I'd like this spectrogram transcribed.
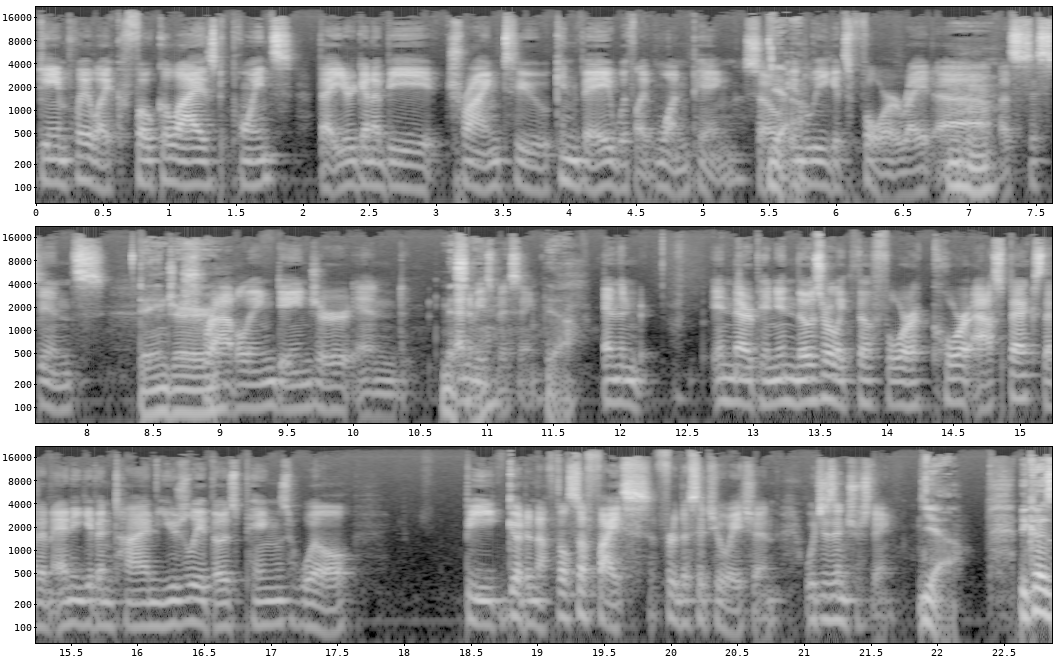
gameplay, like focalized points that you're going to be trying to convey with like one ping. So Yeah. in League, it's four, right? Uh, assistance, Danger. traveling, danger, and Missing. enemies missing. Yeah. And then, in their opinion, those are like the four core aspects that at any given time, usually those pings will be good enough. They'll suffice for the situation, which is interesting. Yeah. Because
